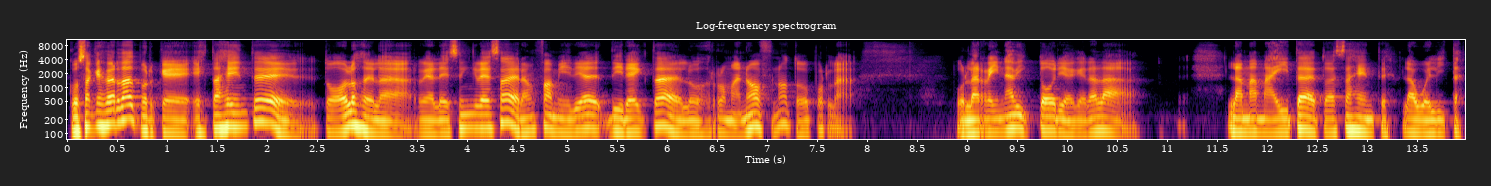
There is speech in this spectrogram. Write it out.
Cosa que es verdad, porque esta gente, todos los de la realeza inglesa, eran familia directa de los Romanov, ¿no? Todo por la, por la reina Victoria, que era la, la mamaita de toda esa gente, la abuelita.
